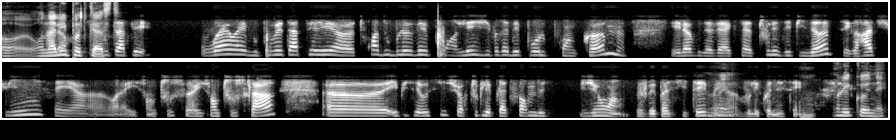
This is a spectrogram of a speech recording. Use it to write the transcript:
euh, on a Alors, les podcasts. Si vous tapez, ouais, ouais, vous pouvez taper www.lesgivredépaules.com et là vous avez accès à tous les épisodes. C'est gratuit, c'est voilà, ils sont tous, ils sont tous là. Et puis c'est aussi sur toutes les plateformes de Hein. Je vais pas citer, mais Oui. euh, vous les connaissez. Mm. On les connaît.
